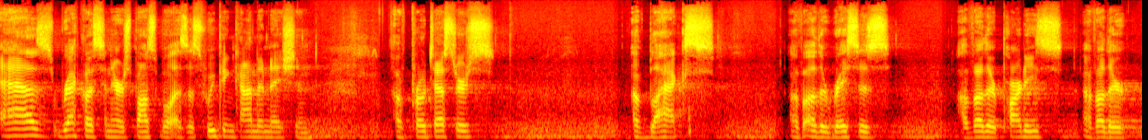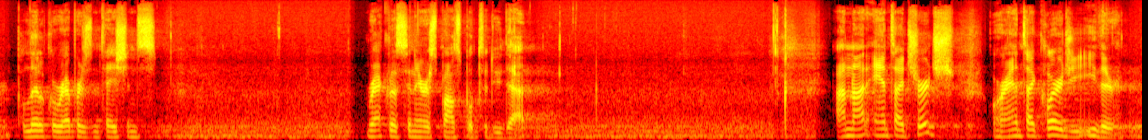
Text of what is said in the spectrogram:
as reckless and irresponsible as a sweeping condemnation of protesters, of blacks, of other races, of other parties, of other political representations. Reckless and irresponsible to do that. I'm not anti church or anti clergy either,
